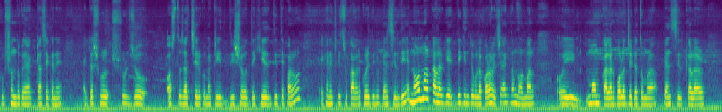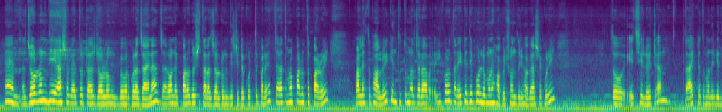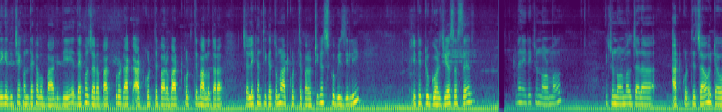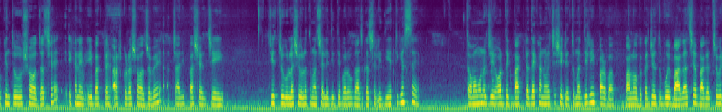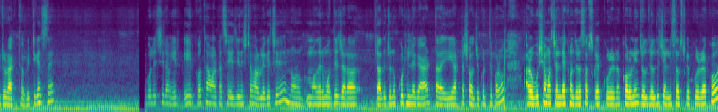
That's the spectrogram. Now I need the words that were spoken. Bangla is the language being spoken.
খুব সুন্দর করে একটা আছে। এখানে একটা সূর- সূর্য অস্ত যাচ্ছে, এরকম একটি দৃশ্য দেখিয়ে দিতে পারো। এখানে কিছু কালার করে দিবে পেন্সিল দিয়ে। নর্মাল কালার দিয়ে কিন্তু এগুলো করা হয়েছে। একদম নর্মাল ওই মোম কালার বলো যেটা তোমরা পেন্সিল কালার হ্যাঁ জল রং দিয়ে আসলে এতটা জল রং ব্যবহার করা যায় না। যারা অনেক পারদর্শী তারা জল রং দিয়ে সেটা করতে পারে। যারা তোমরা পারো তো পারোই, পারলে তো ভালোই। কিন্তু তোমরা যারা ই করো তারা এটা দিয়ে করলে মনে হবে সুন্দরী হবে, আশা করি। তো এ ছিল এটা। তা একটা তোমাদেরকে দেখে দিচ্ছি। এখন দেখাবো বাঘ দিয়ে। দেখো যারা বাঘ পুরো আর্ট করতে পারো বা আর্ট করতে ভালো তারা চাইলে এখান থেকে তোমরা আর্ট করতে পারো, ঠিক আছে? খুব ইজিলি এটা একটু গর্জিয়াস আছে। দেন এটা একটু নর্মাল একটু নর্মাল যারা আর্ট করতে চাও, এটাও কিন্তু সহজ আছে। এখানে এই বাঘটা আর্ট করা সহজ হবে। আর চারিপাশের যে চিত্রগুলো, সেগুলো তোমরা চালিয়ে দিতে পারো, গাছগাছালি দিয়ে, ঠিক আছে? তো আমার মনে হয় যে অর্ধেক বাঘটা দেখানো হয়েছে, সেটাই তোমরা দিলেই পারবা। ভালো হবে, কারণ যেহেতু বই বাঘ আছে, বাঘের ছবিটা রাখতে হবে, ঠিক আছে? বলেছিলাম, এর এর কথা আমার কাছে এই জিনিসটা ভালো লেগেছে। নর্মালের মধ্যে যারা, যাদের জন্য কঠিন লাগে আর্ট তারা এই আর্টটা সহজে করতে পারো। আর অবশ্যই আমার চ্যানেলে এখনও যারা সাবস্ক্রাইব করে করনি, জলদি জলদি চ্যানেলটি সাবস্ক্রাইব করে রাখো।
